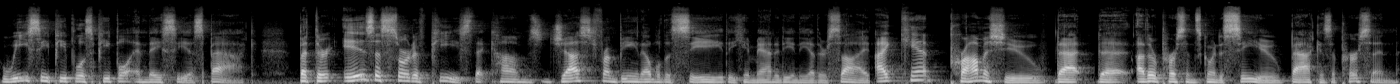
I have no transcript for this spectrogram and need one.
we see people as people and they see us back. But there is a sort of peace that comes just from being able to see the humanity in the other side. I can't promise you that the other person's going to see you back as a person.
